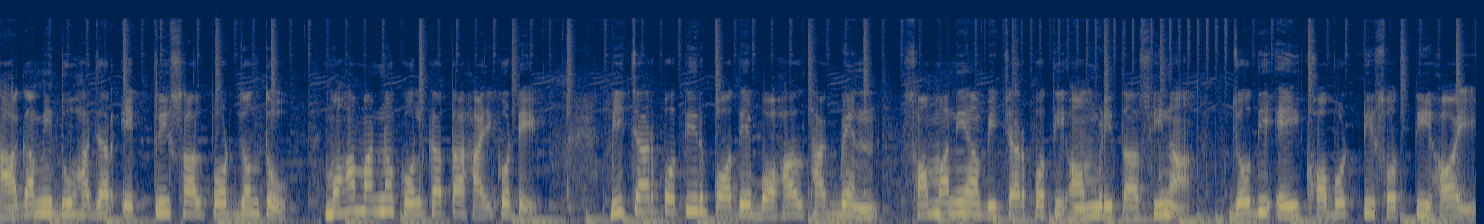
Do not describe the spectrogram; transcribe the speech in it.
আগামী দু হাজার একত্রিশ সাল পর্যন্ত মহামান্য কলকাতা হাইকোর্টে বিচারপতির পদে বহাল থাকবেন সম্মানীয় বিচারপতি অমৃতা সিনহা। যদি এই খবরটি সত্যি হয়,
